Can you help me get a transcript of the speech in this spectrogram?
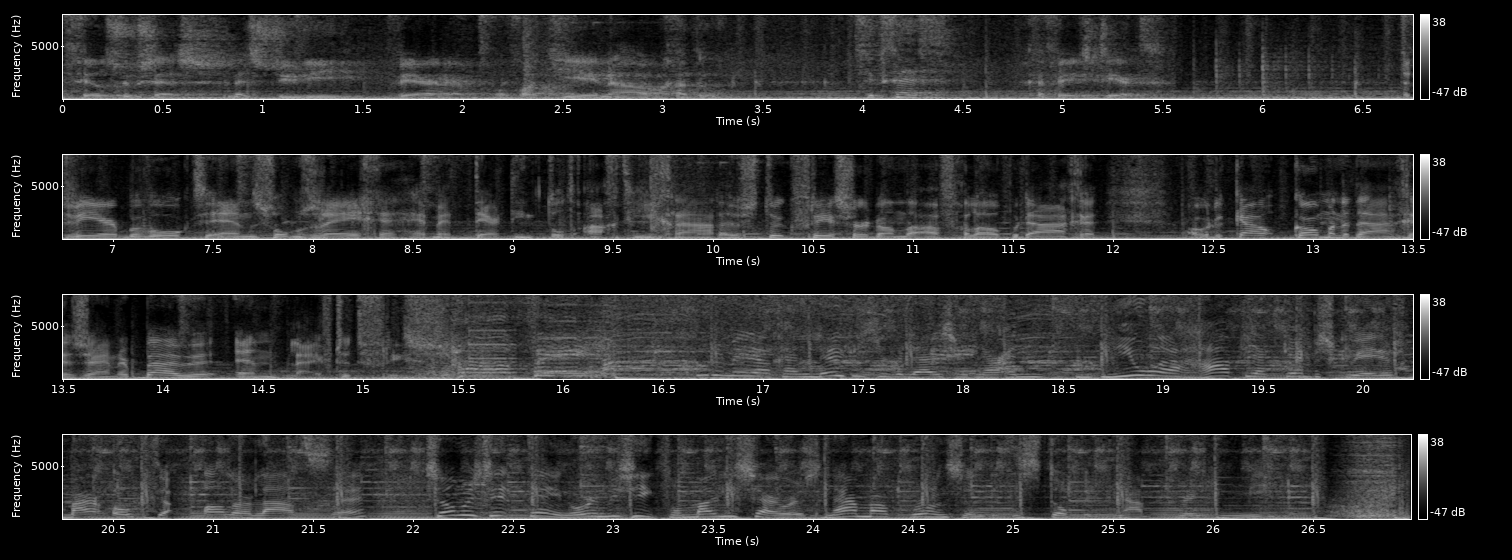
veel succes met studie, werk of wat je hier nou gaat doen. Succes! Gefeliciteerd. Het weer bewolkt en soms regen. En met 13 tot 18 graden een stuk frisser dan de afgelopen dagen. Ook de komende dagen zijn er buien en blijft het fris. Goedemiddag en leuk dat je weer luistert naar een nieuwe HVA Campus Creators, maar ook de allerlaatste. Zometeen hoor, muziek van Miley Cyrus naar Mark Ronson. Dit is Topic na Breaking Me.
